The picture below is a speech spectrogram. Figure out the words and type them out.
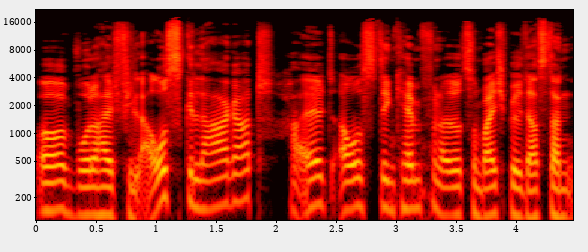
Äh, wurde halt viel ausgelagert halt aus den Kämpfen. Also zum Beispiel, dass dann,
